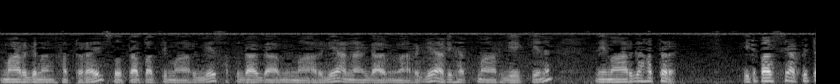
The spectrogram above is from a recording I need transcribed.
මාර්ග නම් හතරයි. සෝතාපට්ටි මාර්ගය, සකදාගාමි මාර්ගය, අනාගාමි මාර්ගය, අරිහත් මාර්ගය කියන මේ මාර්ග හතර. ඊට පස්සේ අපිට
